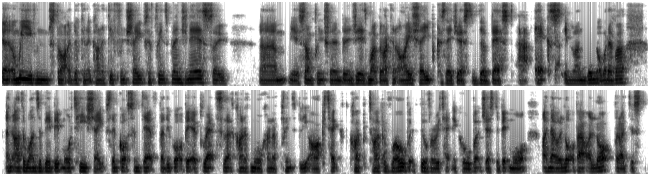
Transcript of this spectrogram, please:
and we even started looking at kind of different shapes of principal engineers. So, um, you know, some principal engineers might be like an I shape because they're just the best at X yeah. in London or whatever, and other ones would be a bit more T shapes. They've got some depth, but they've got a bit of breadth. So that's kind of more kind of principally architect type type yeah. of role, but still very technical, but just a bit more. I know a lot about a lot, but I just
